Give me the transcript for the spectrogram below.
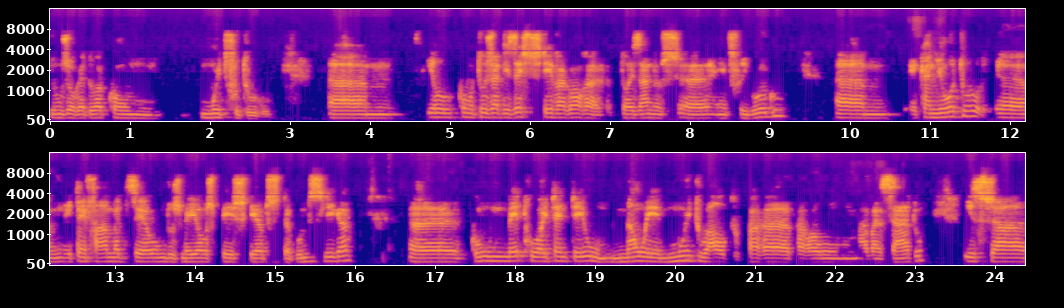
de um jogador com muito futuro. Um, ele, como tu já dizeste, esteve agora dois anos em Friburgo. Um, é canhoto um, ehm, e tem fama de ser um dos maiores pés esquerdos da Bundesliga. Uh, com 1,81m não é muito alto para, para um avançado. Isso já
